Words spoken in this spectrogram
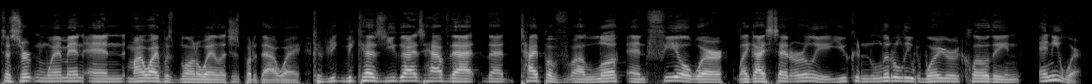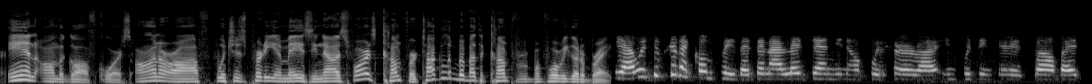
to certain women." And my wife was blown away. Let's just put it that way, because you guys have that that type of uh, look and feel where, like I said earlier, you can literally wear your clothing anywhere and on the golf course, on or off, which is pretty amazing. Now, as far as comfort, talk a little bit about the comfort before we go to break. Yeah, I was just going to complete that, and I'll let Jen, you know, put her uh, input in there as well. But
